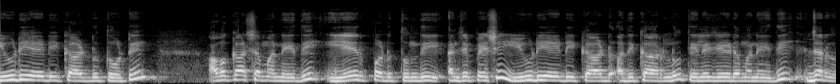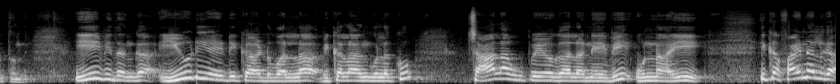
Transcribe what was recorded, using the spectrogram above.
యూడిఐడి కార్డుతోటి అవకాశం అనేది ఏర్పడుతుంది అని చెప్పేసి యూడిఐడి కార్డు అధికారులు తెలియజేయడం అనేది జరుగుతుంది. ఈ విధంగా యూడిఐడి కార్డు వల్ల వికలాంగులకు చాలా ఉపయోగాలు అనేవి ఉన్నాయి. ఇక ఫైనల్గా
